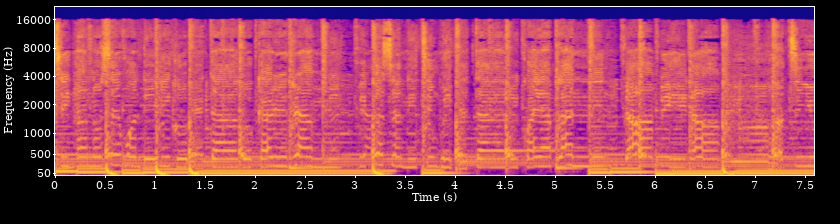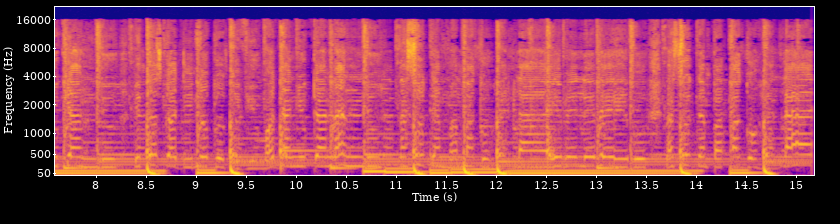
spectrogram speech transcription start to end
Check a man see, I know say one day he go better. Go carry Grammy, because anything we better require planning. Don't be, don't be, nothing you can do. Because God did no go give you more than you can undo. Now so them mama go holla, ebelebebo. Now so them papa go holla,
